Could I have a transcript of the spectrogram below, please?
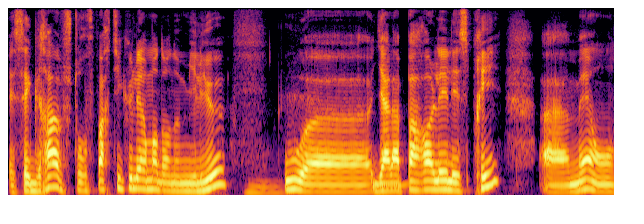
et c'est grave. Je trouve particulièrement dans nos milieux où euh, il y a la parole et l'esprit, euh, mais on,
